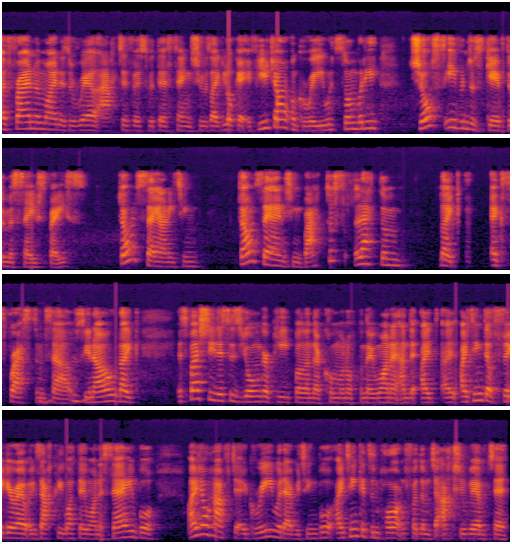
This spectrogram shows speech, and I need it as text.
a friend of mine is a real activist with this thing. She was like, look, if you don't agree with somebody, just even just give them a safe space. Don't say anything. Don't say anything back. Just let them like express mm-hmm. themselves, mm-hmm. you know? Like especially this is younger people and they're coming up and they want to and they, I, I I think they'll figure out exactly what they want to say, but I don't have to agree with everything, but I think it's important for them to actually be able to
